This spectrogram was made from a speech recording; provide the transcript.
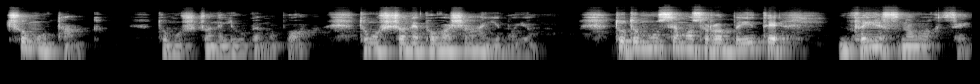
Чому так? Тому що не любимо Бога, тому що не поважаємо Його. Тут мусимо зробити висновок цей,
